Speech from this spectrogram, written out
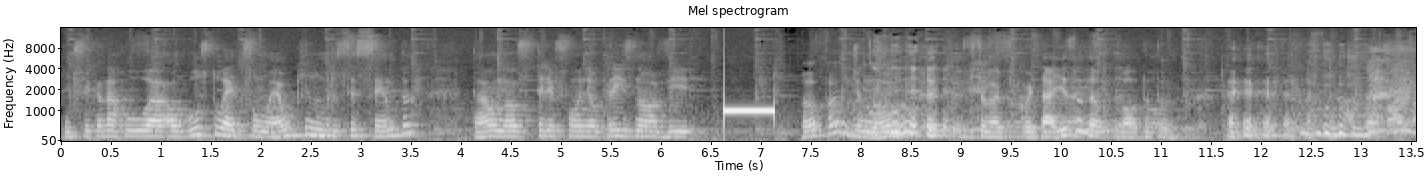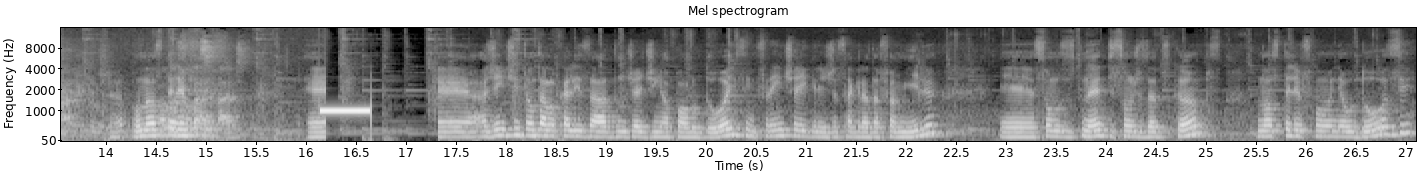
A gente fica na rua Augusto Edson Elk, número 60. Tá? O nosso telefone é o 39. Opa, de novo. Você vai cortar isso ou não? Volta tudo. o nosso telefone. É, é, a gente então está localizado no Jardim Apolo 2, em frente à Igreja Sagrada Família. É, somos né, de São José dos Campos. Nosso telefone é o 12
